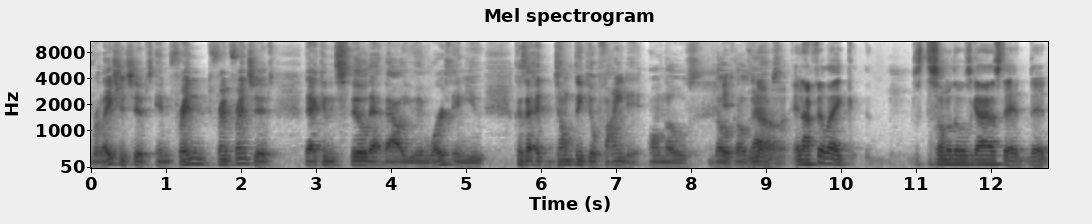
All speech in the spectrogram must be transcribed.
relationships and friend friend friendships that can instill that value and worth in you. Because I I don't think you'll find it on those those those apps. No, and I feel like some of those guys that that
